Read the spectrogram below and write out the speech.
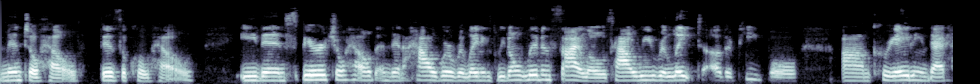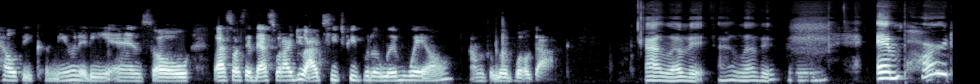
mental health, physical health, even spiritual health, and then how we're relating. We don't live in silos, how we relate to other people, um, creating that healthy community. And so that's why I said that's what I do. I teach people to live well. I'm the Live Well Doc. I love it. I love it. Mm-hmm. And part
